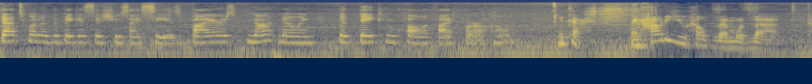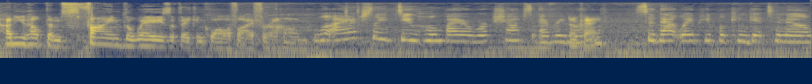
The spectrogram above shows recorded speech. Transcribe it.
That's one of the biggest issues I see is buyers not knowing that they can qualify for a home. Okay. And how do you help them with that? How do you help them find the ways that they can qualify for a home? Well, I actually do home buyer workshops every month. Okay. So that way people can get to know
